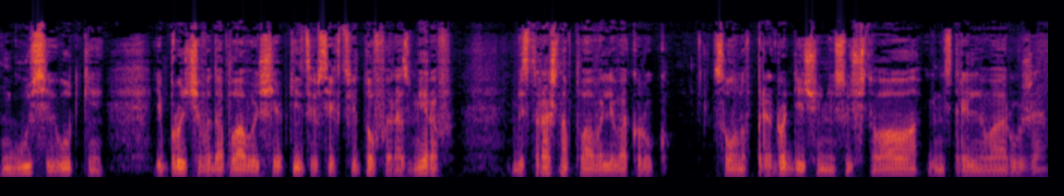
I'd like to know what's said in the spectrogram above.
Гуси, утки и прочие водоплавающие птицы всех цветов и размеров бесстрашно плавали вокруг, словно в природе еще не существовало огнестрельного оружия.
